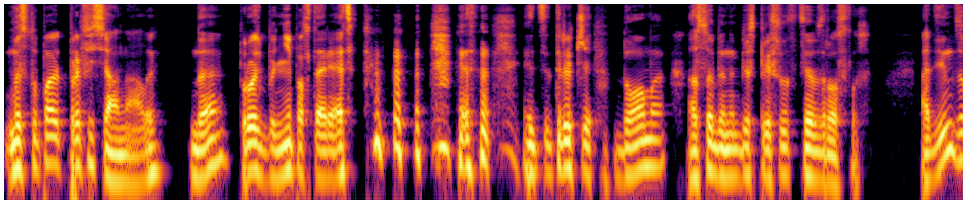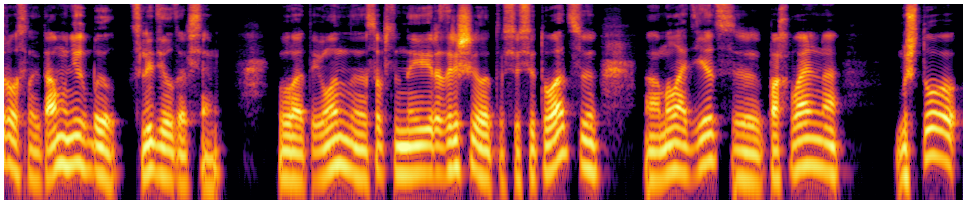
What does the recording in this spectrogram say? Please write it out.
выступают профессионалы, да, просьба не повторять эти трюки дома, особенно без присутствия взрослых. Один взрослый там у них был, следил за всем. Вот, и он, собственно, и разрешил эту всю ситуацию. А, молодец, э, похвально. Что,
